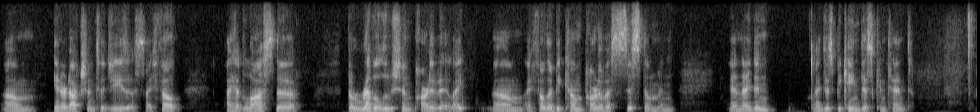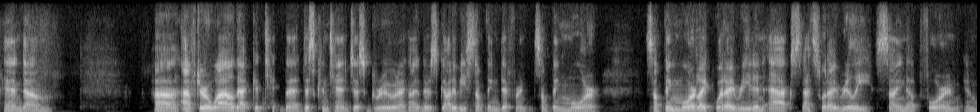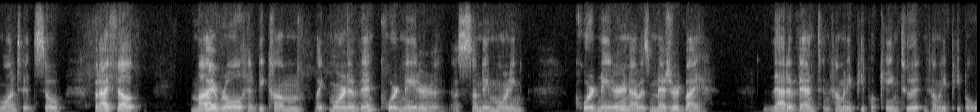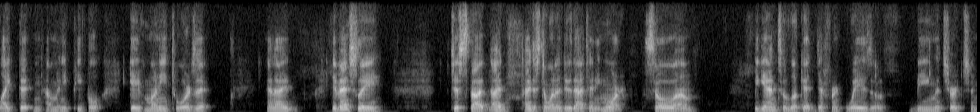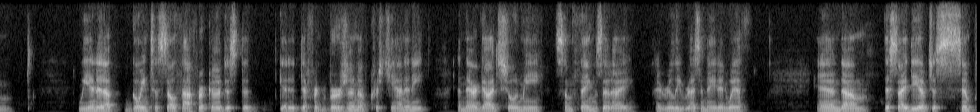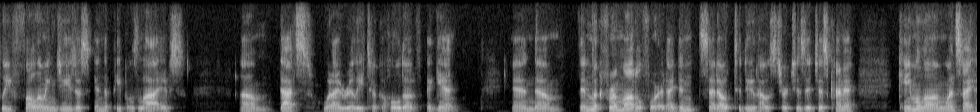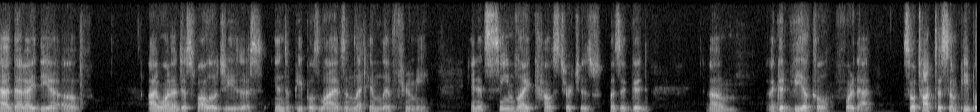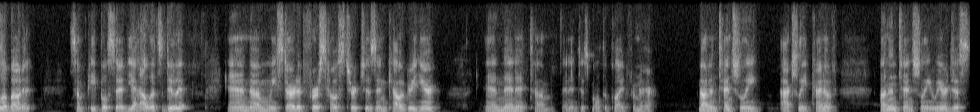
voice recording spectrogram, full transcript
um, introduction to Jesus. I felt I had lost the the revolution part of it. Like um, I felt I'd become part of a system, and and I didn't. I just became discontent, and um, uh, after a while, that that discontent just grew, and I thought there's got to be something different, something more, something more like what I read in Acts. That's what I really signed up for and, and wanted. So, but I felt my role had become like more an event coordinator, a, a Sunday morning coordinator, and I was measured by that event and how many people came to it and how many people liked it and how many people gave money towards it. And I eventually just thought I I just don't want to do that anymore. So um, began to look at different ways of being the church, and we ended up going to South Africa just to get a different version of Christianity. And there, God showed me some things that I I really resonated with, and um, this idea of just simply following Jesus into people's lives, um, that's what I really took a hold of again. And um, then look for a model for it. I didn't set out to do house churches, it just kind of came along once I had that idea of, I want to just follow Jesus into people's lives and let him live through me. And it seemed like house churches was a good um, a good vehicle for that. So talk to some people about it. Some people said, yeah, let's do it. And um, we started first house churches in Calgary here. And then it, um, then it just multiplied from there. Not intentionally, actually kind of unintentionally. We were just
